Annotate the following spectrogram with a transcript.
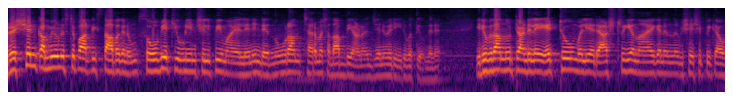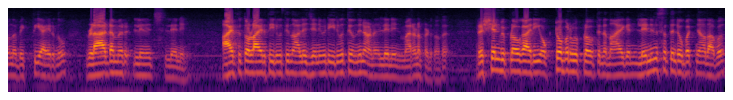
റഷ്യൻ കമ്മ്യൂണിസ്റ്റ് പാർട്ടി സ്ഥാപകനും സോവിയറ്റ് യൂണിയൻ ശില്പിയുമായ ലെനിന്റെ നൂറാം ചരമശതാബ്ദിയാണ് ജനുവരി ഇരുപത്തിയൊന്നിന്. ഇരുപതാം നൂറ്റാണ്ടിലെ ഏറ്റവും വലിയ രാഷ്ട്രീയ നായകൻ എന്ന് വിശേഷിപ്പിക്കാവുന്ന വ്യക്തിയായിരുന്നു വ്ളാഡമിർ ലിനിച്ച് ലെനിൻ. ആയിരത്തി തൊള്ളായിരത്തി ഇരുപത്തിനാല് ജനുവരി ഇരുപത്തിയൊന്നിനാണ് ലെനിൻ മരണപ്പെടുന്നത്. റഷ്യൻ വിപ്ലവകാരി ഒക്ടോബർ വിപ്ലവത്തിന്റെ നായകൻ ലെനിൻസത്തിന്റെ ഉപജ്ഞാതാവ്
